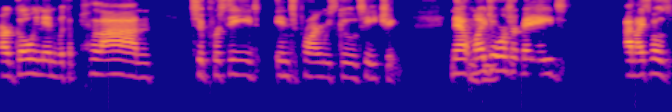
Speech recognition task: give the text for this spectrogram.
are going in with a plan to proceed into primary school teaching. Now, my Mhm. daughter made, and I suppose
